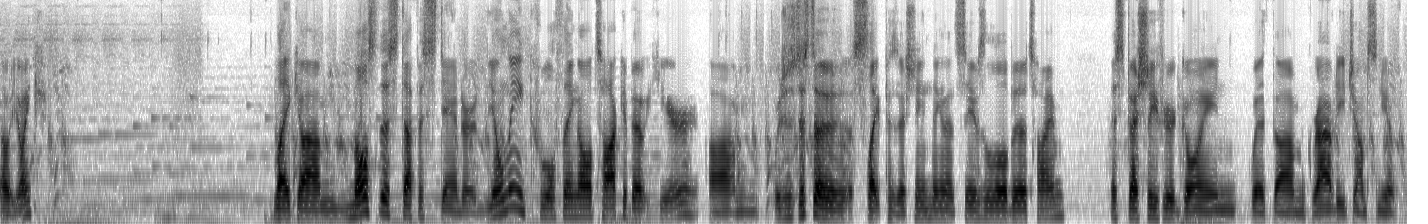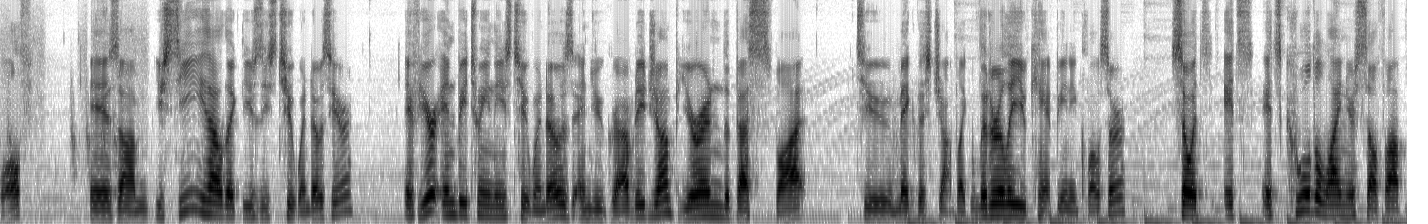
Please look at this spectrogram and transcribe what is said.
Oh, yoink like um, most of this stuff is standard. The only cool thing I'll talk about here, um, which is just a, a, slight positioning thing that saves a little bit of time, especially if you're going with um, gravity jumps and you have wolf, is um, you see how like use these two windows here. If you're in between these two windows and you gravity jump, you're in the best spot to make this jump. Like literally, you can't be any closer. So it's it's it's cool to line yourself up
